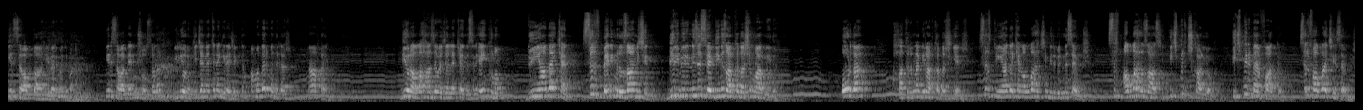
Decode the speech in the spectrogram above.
bir sevap dahi vermedi bana. Bir sevap vermiş olsalar biliyorum ki cennetine girecektim ama vermediler. Ne yapayım? Diyor Allah Azze ve Celle kendisine ey kulum dünyadayken sırf benim rızam için birbirinizi sevdiğiniz arkadaşın var mıydı? Orada hatırına bir arkadaşı gelir. Sırf dünyadayken Allah için birbirini sevmiş. Sırf Allah rızası hiçbir çıkar yok. Hiçbir menfaat yok. Sırf Allah için sevmiş.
